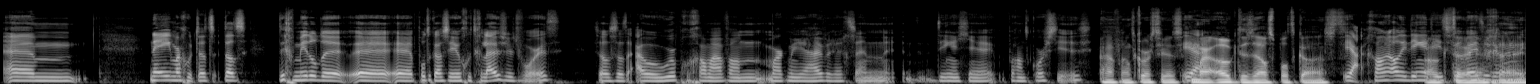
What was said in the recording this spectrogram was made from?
ehm, nee, maar goed, dat, dat de gemiddelde eh, eh, podcast heel goed geluisterd wordt. Zoals dat oude hoerprogramma van Mark Maria Huibrechts en dingetje Brand Korstius. Ah, Frans Korstius, Ja. maar ook de Zelfs podcast. Ja, gewoon al die dingen die het veel beter doen.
